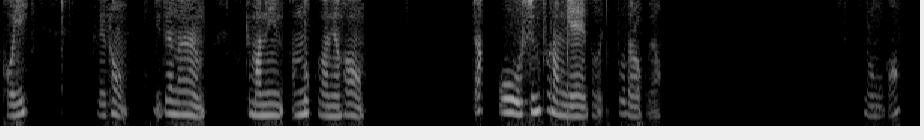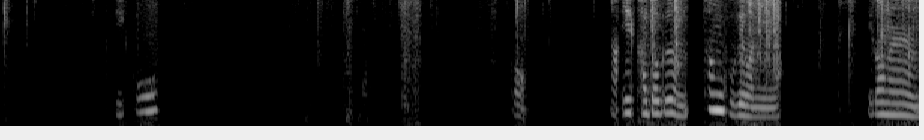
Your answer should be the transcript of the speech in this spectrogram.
거의. 그래서 이제는 그렇게 많이 안 놓고 다녀서 작고 심플한 게 더 이쁘더라고요. 이런 거. 그리고 이거. 아, 이 가격은 1,900원이에요. 이거는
